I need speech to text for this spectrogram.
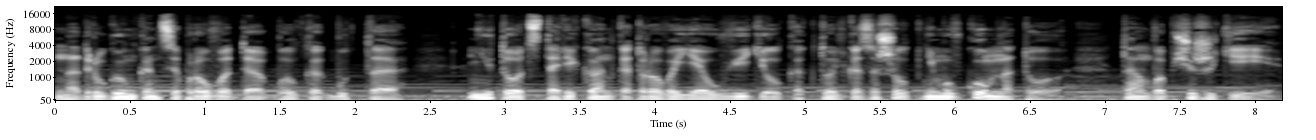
На другом конце провода был как будто не тот старикан, которого я увидел, как только зашел к нему в комнату, там, в общежитии.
